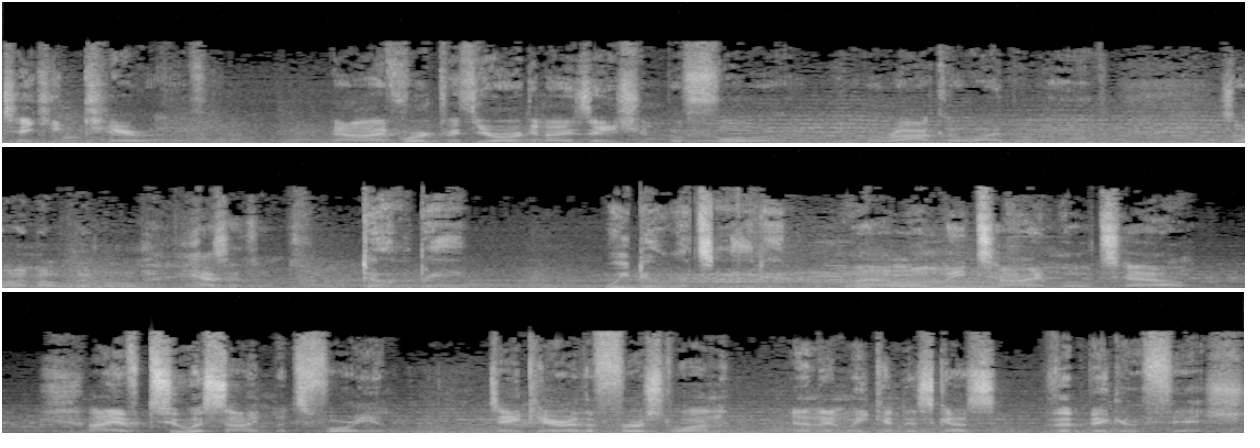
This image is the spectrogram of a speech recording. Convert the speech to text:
taking care of. Now, I've worked with your organization before, Morocco, I believe, so I'm a little hesitant. Don't be. We do what's needed. Well, only time will tell. I have two assignments for you. Take care of the first one, and then we can discuss the bigger fish.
